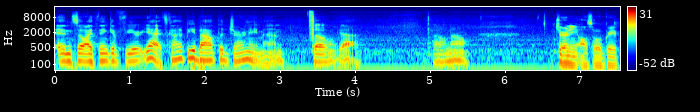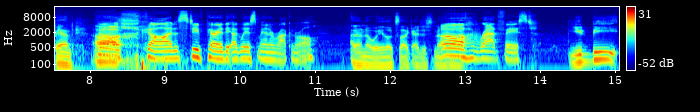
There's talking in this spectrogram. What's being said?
and so I think if you're yeah, it's got to be about the journey, man. So yeah, I don't know. Journey also a great band. Uh, oh God, Steve Perry, the ugliest man in rock and roll. I don't know what he looks like. I just know Oh, rat faced. You'd be.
